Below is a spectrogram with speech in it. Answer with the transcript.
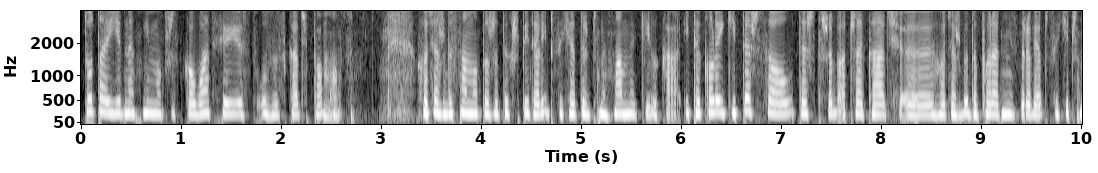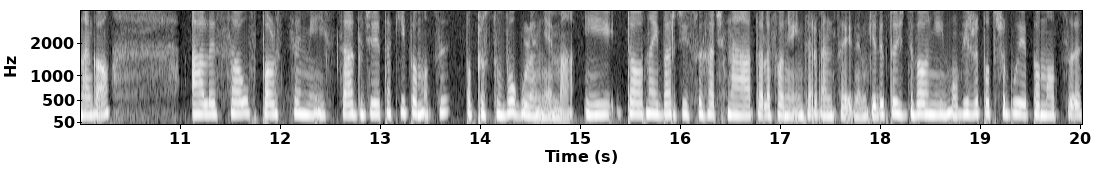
tutaj jednak mimo wszystko łatwiej jest uzyskać pomoc. Chociażby samo to, że tych szpitali psychiatrycznych mamy kilka i te kolejki też są, też trzeba czekać, yy, chociażby do poradni zdrowia psychicznego ale są w Polsce miejsca, gdzie takiej pomocy po prostu w ogóle nie ma. I to najbardziej słychać na telefonie interwencyjnym. Kiedy ktoś dzwoni i mówi, że potrzebuje pomocy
